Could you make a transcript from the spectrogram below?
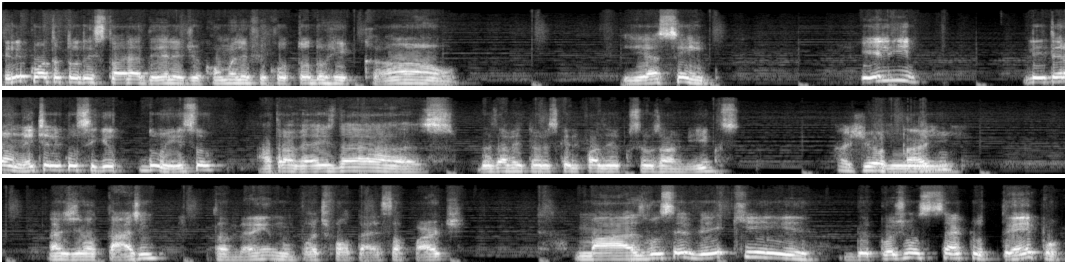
ele conta toda a história dele, de como ele ficou todo ricão. E assim, ele literalmente ele conseguiu tudo isso através das, das aventuras que ele fazia com seus amigos. Agiotagem. E agiotagem também, não pode faltar essa parte. Mas você vê que depois de um certo tempo,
